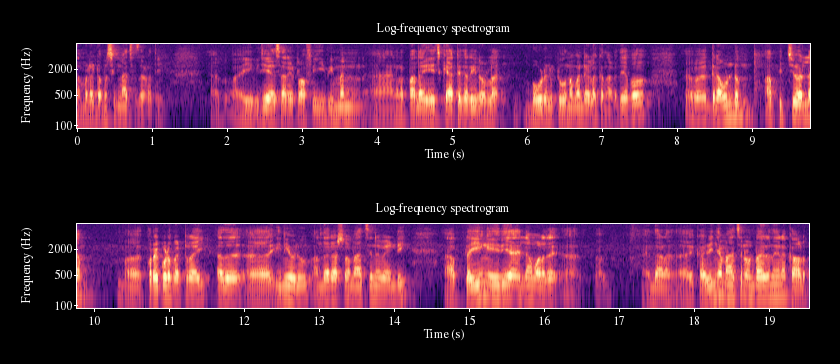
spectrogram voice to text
നമ്മുടെ ഡൊമസ്റ്റിക് മാച്ചസ് നടത്തി. ഈ വിജയ ഹസാരെ ട്രോഫി വിമൻ അങ്ങനെ പല ഏജ് കാറ്റഗറിയിലുള്ള ബോർഡിന് ടൂർണമെന്റുകളൊക്കെ നടത്തി. അപ്പോൾ ഗ്രൗണ്ടും ആ പിച്ചും എല്ലാം കുറേ കൂടെ ബെറ്ററായി അത് ഇനിയൊരു അന്താരാഷ്ട്ര മാച്ചിന് വേണ്ടി പ്ലേയിങ് ഏരിയ എല്ലാം വളരെ എന്താണ് കഴിഞ്ഞ മാച്ചിനുണ്ടായിരുന്നതിനേക്കാളും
